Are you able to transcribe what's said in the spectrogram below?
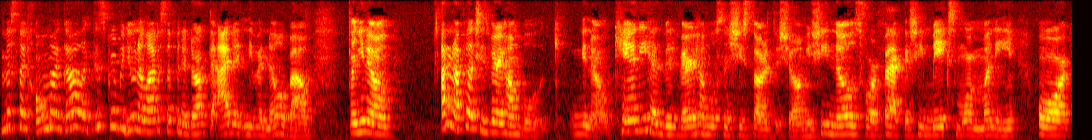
I'm just like, oh my God, like this girl be doing a lot of stuff in the dark that I didn't even know about. And you know, I don't know, I feel like she's very humble. You know, kandi has been very humble since she started the show. I mean, she knows for a fact that she makes more money or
